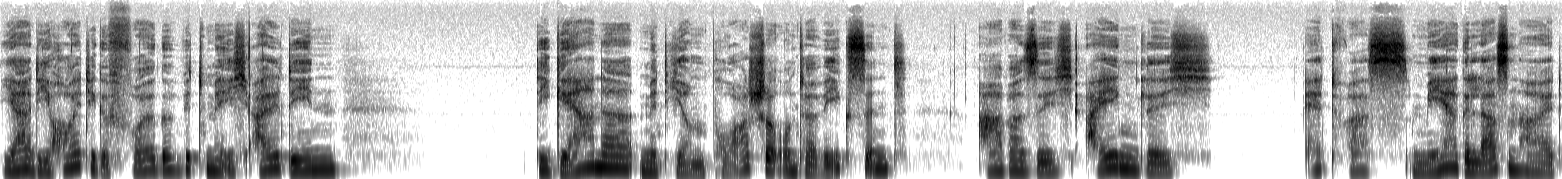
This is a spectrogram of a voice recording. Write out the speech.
ja, die heutige Folge widme ich all denen, die gerne mit ihrem Porsche unterwegs sind, aber sich eigentlich etwas mehr Gelassenheit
